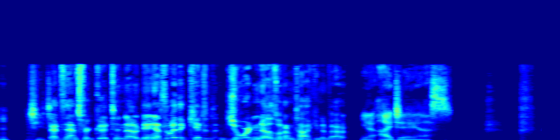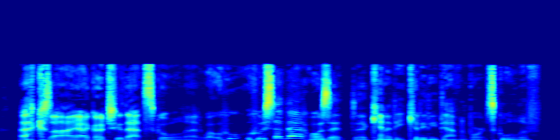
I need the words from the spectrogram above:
That stands for good to know, Dan. That's the way the kids. Jordan knows what I'm talking about. you know, IJS. Because I, I go to that school. That who who said that? What was it? Uh, Kennedy, Kennedy Davenport School of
